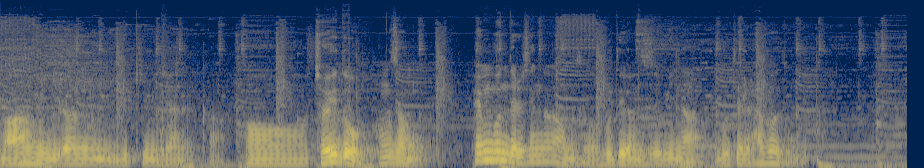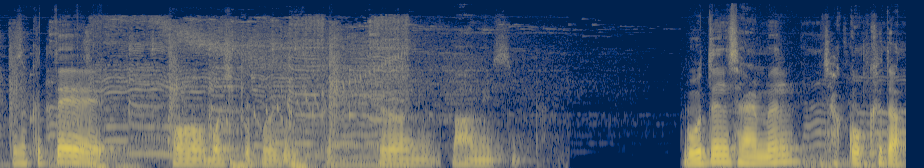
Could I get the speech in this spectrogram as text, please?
마음이 이런 느낌이지 않을까. 어, 저희도 항상 팬분들을 생각하면서 무대 연습이나 무대를 하거든요. 그래서 그때 더 멋있게 보여주고 싶은 그런 마음이 있습니다. 모든 삶은 작고 크다.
